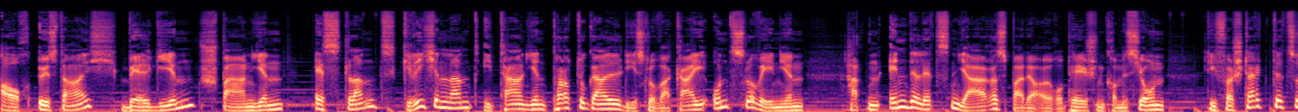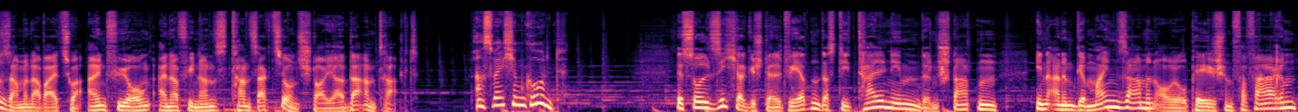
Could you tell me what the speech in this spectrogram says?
auch Österreich, Belgien, Spanien, Estland, Griechenland, Italien, Portugal, die Slowakei und Slowenien hatten Ende letzten Jahres bei der Europäischen Kommission die verstärkte Zusammenarbeit zur Einführung einer Finanztransaktionssteuer beantragt. Aus welchem Grund? Es soll sichergestellt werden, dass die teilnehmenden Staaten in einem gemeinsamen europäischen Verfahren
